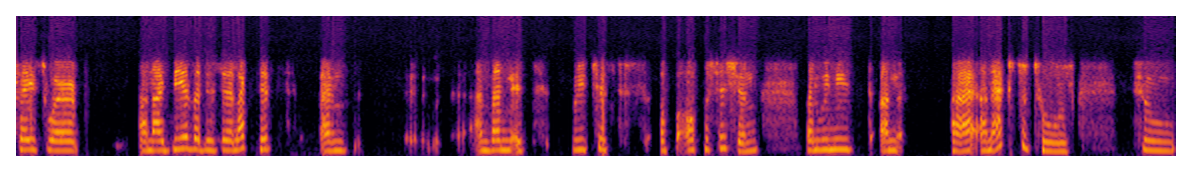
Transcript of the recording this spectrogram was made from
phase where an idea that is elected and and then it reaches opposition, then we need an uh, an extra tool to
